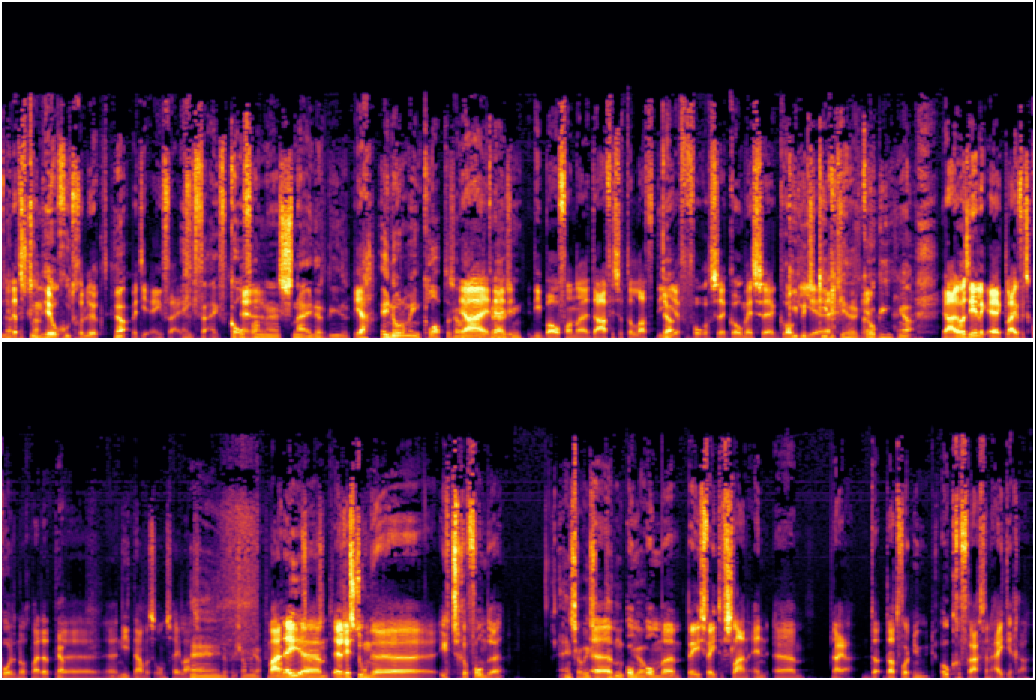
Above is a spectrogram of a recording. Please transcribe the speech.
Ja, en dat is toen heel goed gelukt Ja. met die 1-5. 1-5. Goal En, van Snijder, die er enorm in klapte. Zo ja in de en, kruising. die, die bal van Davids op de lat, die vervolgens Gomez groggy... Keepertje, keepertje groggy. Ja. ja, dat was heerlijk. Eh Kluivert scoorde nog, maar dat niet namens ons helaas. Nee, dat was jammer. Ja. Maar Ah, nee, ehm, er is toen iets gevonden en zo is het. dat ehm, om, om ehm, PSV te verslaan. En ehm, nou ja, dat, dat wordt nu ook gevraagd van Heitinga.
